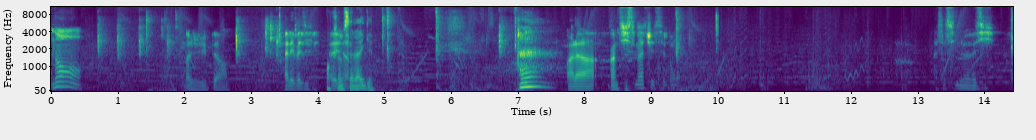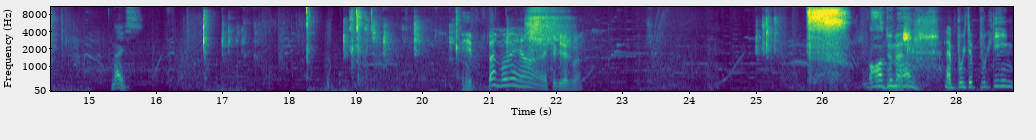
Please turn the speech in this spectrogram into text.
Non Ah, j'ai eu peur. hein. Allez, vas-y. Oh, Allez, ça lag. Voilà, un petit smash et c'est bon. Vas-y. Nice. Et pas mauvais, hein, avec le villageois. Oh, Dommage. dommage. La boule de pudding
